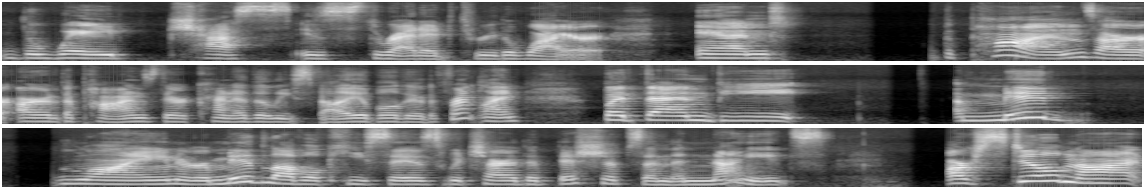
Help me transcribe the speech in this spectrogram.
the way chess is threaded through the wire. And the pawns are, are the pawns. They're kind of the least valuable. They're the front line. But then the mid line or mid level pieces, which are the bishops and the knights, are still not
